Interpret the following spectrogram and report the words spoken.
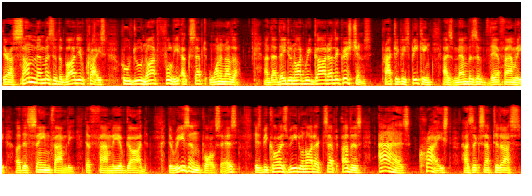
there are some members of the body of Christ who do not fully accept one another, and that they do not regard other Christians practically speaking, as members of their family, of the same family, the family of God. The reason, Paul says, is because we do not accept others as Christ has accepted us.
